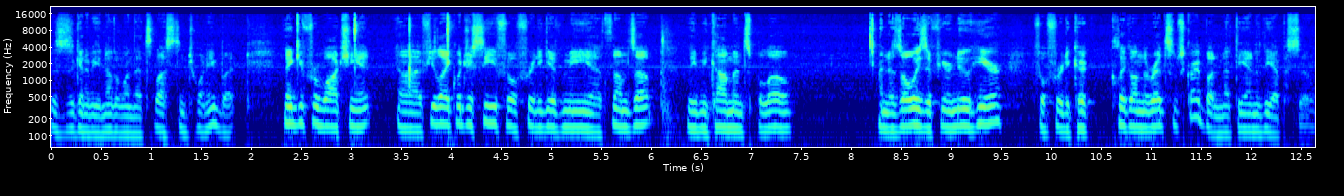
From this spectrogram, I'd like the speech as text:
this is going to be another one that's less than 20, but thank you for watching it. Uh, if you like what you see, feel free to give me a thumbs up, leave me comments below. And as always, if you're new here, feel free to click on the red subscribe button at the end of the episode.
